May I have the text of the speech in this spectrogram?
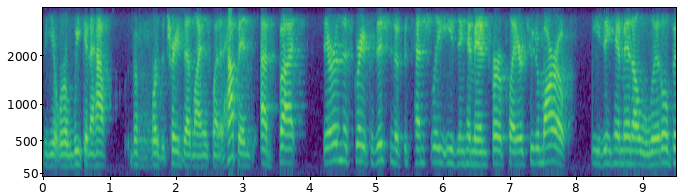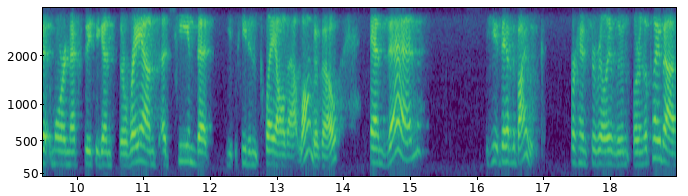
you we're a week and a half before the trade deadline is when it happened, uh, but they're in this great position of potentially easing him in for a play or two tomorrow, easing him in a little bit more next week against the Rams, a team that he didn't play all that long ago, and then he, they have the bye week for him to really learn, learn the playbook,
